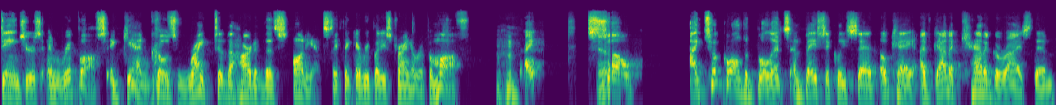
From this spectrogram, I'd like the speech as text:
dangers and ripoffs. Again, goes right to the heart of this audience. They think everybody's trying to rip them off, mm-hmm. right? Yeah. So I took all the bullets and basically said, okay, I've got to categorize them,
